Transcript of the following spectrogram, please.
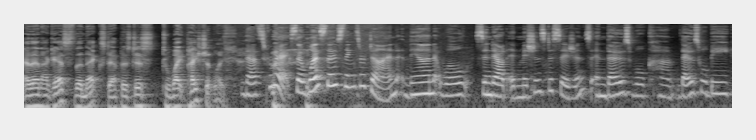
And then I guess the next step is just to wait patiently. That's correct. So once those things are done, then we'll send out admissions decisions, and those will come. Those will be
